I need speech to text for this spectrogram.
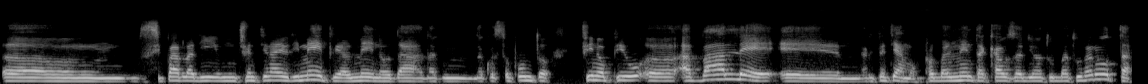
Uh, si parla di un centinaio di metri almeno da, da, da questo punto fino più uh, a valle, e, ripetiamo, probabilmente a causa di una tubatura rotta.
